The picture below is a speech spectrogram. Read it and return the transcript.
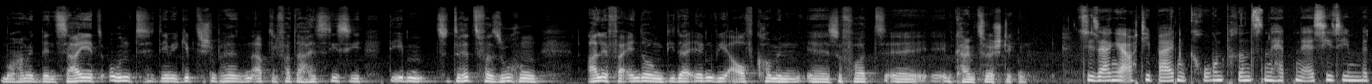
Mohammed bin Zayed und dem ägyptischen Präsidenten Abdel Fattah al-Sisi, die eben zu dritt versuchen, alle Veränderungen, die da irgendwie aufkommen, äh, sofort äh, im Keim zu ersticken. Sie sagen ja auch, die beiden Kronprinzen hätten El-Sisi mit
